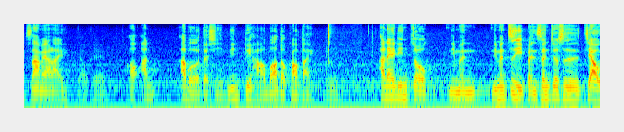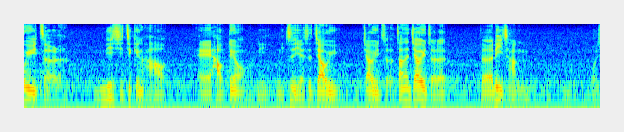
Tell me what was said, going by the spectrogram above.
三名来。OK。哦，啊啊无就是恁对校无都交代。嗯。安尼恁做，你们你们自己本身就是教育者了，你是即间学校诶校长，你你自己也是教育教育者，站在教育者的的立场。我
